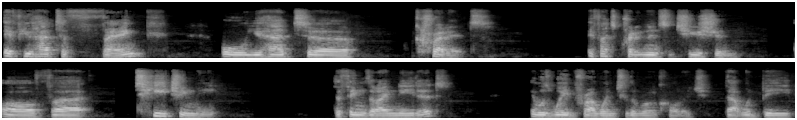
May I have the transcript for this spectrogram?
If you had to thank, or you had to credit, if I had to credit an institution of uh, teaching me the things that I needed, it was way before I went to the Royal College. That would be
